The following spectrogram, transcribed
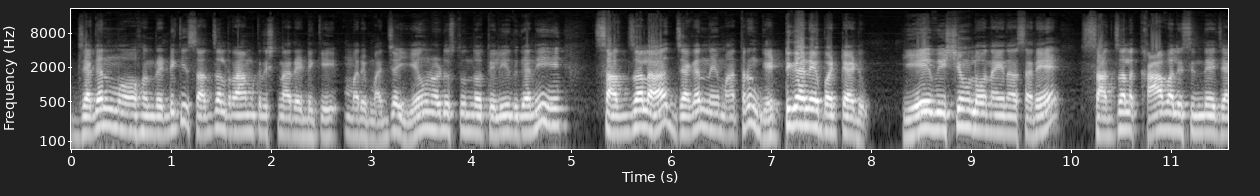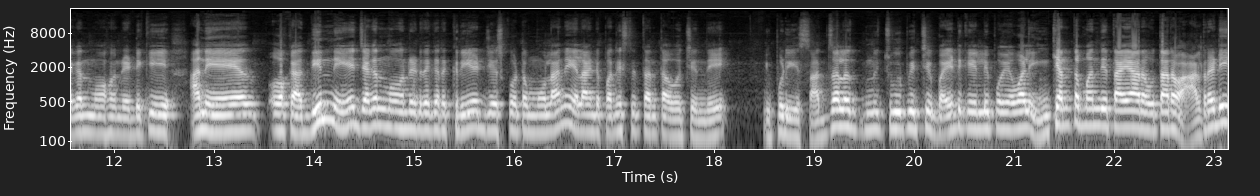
జగన్మోహన్ రెడ్డికి సజ్జల రామకృష్ణారెడ్డికి మరి మధ్య ఏం నడుస్తుందో తెలియదు కానీ సజ్జల జగన్ని మాత్రం గట్టిగానే పట్టాడు. ఏ విషయంలోనైనా సరే సజ్జల కావలసిందే జగన్మోహన్ రెడ్డికి అనే ఒక దీన్ని జగన్మోహన్ రెడ్డి దగ్గర క్రియేట్ చేసుకోవటం మూలానే ఇలాంటి పరిస్థితి అంతా వచ్చింది. ఇప్పుడు ఈ సజ్జలను చూపించి బయటికి వెళ్ళిపోయే వాళ్ళు ఇంకెంతమంది తయారవుతారో ఆల్రెడీ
